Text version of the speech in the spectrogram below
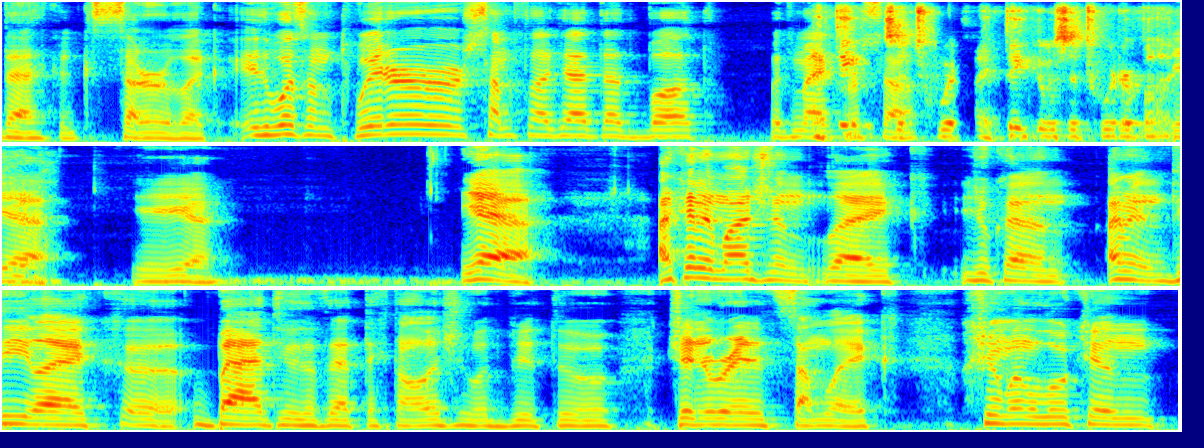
that sort of like it was on Twitter or something like that. That bot with Microsoft. I think, it was a twi- I think it was a Twitter bot. Yeah, yeah, yeah, yeah. yeah. I can imagine like you can. I mean, the like uh, bad use of that technology would be to generate some like human-looking,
